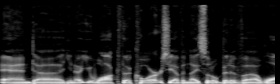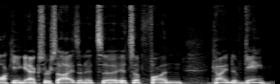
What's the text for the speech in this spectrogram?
and uh, you know you walk the course you have a nice little bit of uh, walking exercise and it's a it's a fun kind of game.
